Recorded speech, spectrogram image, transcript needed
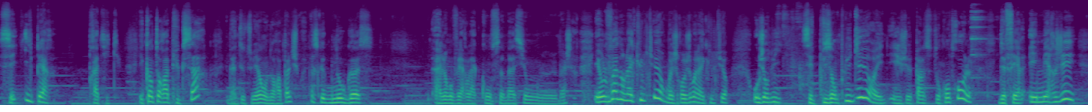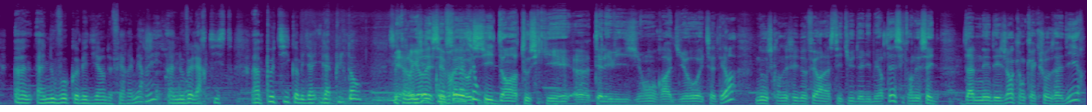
C'est hyper pratique. Et quand tu n'auras plus que ça, eh ben, de toute manière, on n'aura pas le choix parce que nos gosses allant vers la consommation, le machin. Et on le voit dans la culture. Moi, je rejoins la culture. Aujourd'hui, c'est de plus en plus dur, et, et je parle sous ton contrôle, de faire émerger un, un nouveau comédien, de faire émerger un nouvel artiste, un petit comédien. Il a plus le temps. C'est un objet regardez, de c'est vrai aussi dans tout ce qui est euh, télévision, radio, etc. Nous, ce qu'on essaye de faire à l'Institut des libertés, c'est qu'on essaye d'amener des gens qui ont quelque chose à dire,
